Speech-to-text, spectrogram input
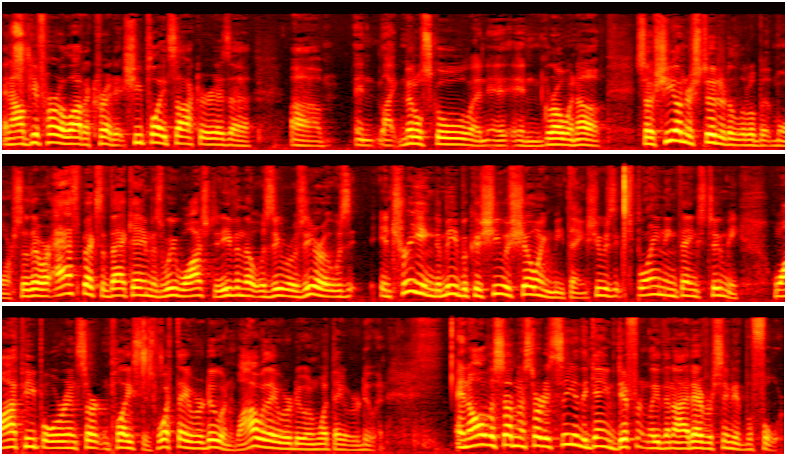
and I'll give her a lot of credit. She played soccer as a uh, in like middle school and and growing up, so she understood it a little bit more. So there were aspects of that game as we watched it, even though it was 0-0, it was intriguing to me because she was showing me things. She was explaining things to me, why people were in certain places, what they were doing, why they were doing what they were doing. And all of a sudden, I started seeing the game differently than I'd ever seen it before.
